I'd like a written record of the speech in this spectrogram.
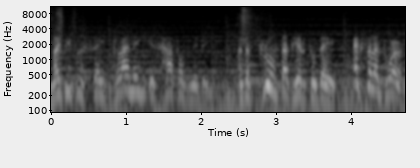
My people say planning is half of living, and have proved that here today. Excellent work!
